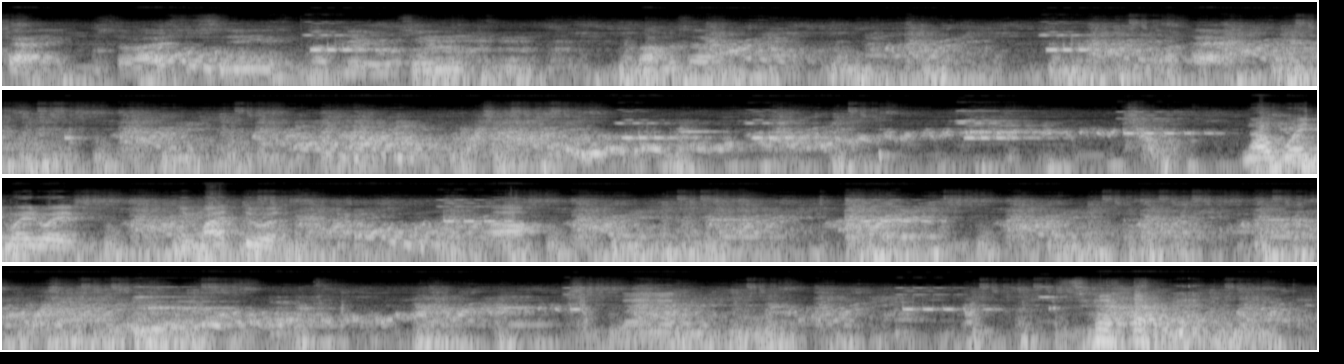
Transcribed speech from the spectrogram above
Okay, so as you see, not level 2. Ramazan? Okay. No, wait, wait, wait. You might do it. Ah. Dang it.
